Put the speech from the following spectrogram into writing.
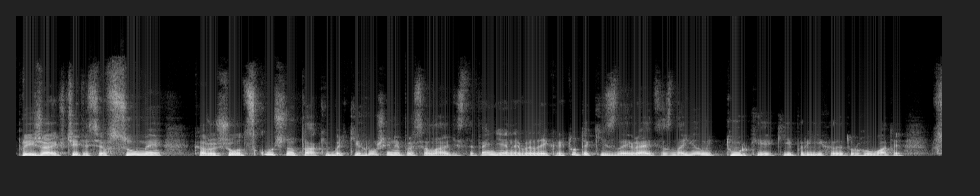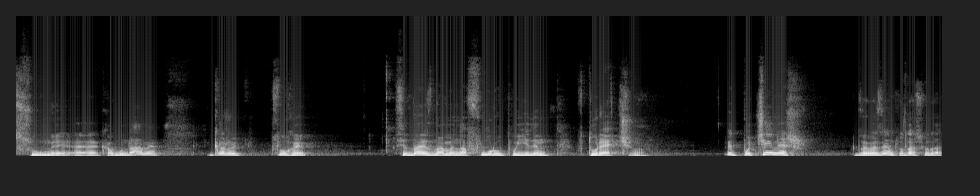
Приїжджають вчитися в Суми, кажуть, що от скучно так, і батьки грошей не присилають, і стипендія невелика. І тут якісь з'являються знайомі турки, які приїхали торгувати в Суми е, кавунами, і кажуть: слухай, сідай з нами на фуру, поїдемо в Туреччину. Відпочинеш, завеземо туди-сюди.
